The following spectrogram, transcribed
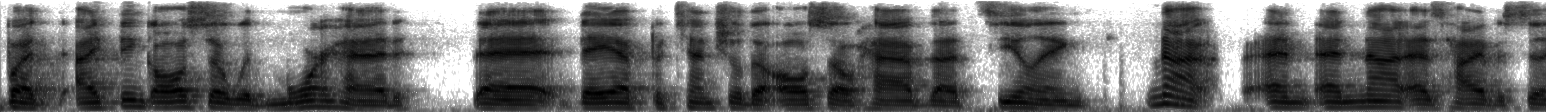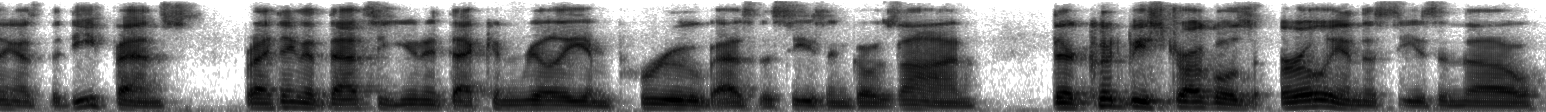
but I think also with Moorhead that they have potential to also have that ceiling, not and and not as high of a ceiling as the defense but I think that that's a unit that can really improve as the season goes on. There could be struggles early in the season, though,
